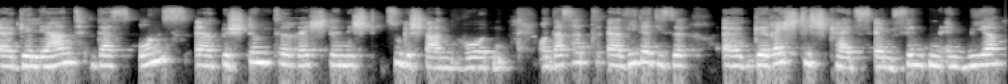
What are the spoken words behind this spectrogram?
äh, gelernt, dass uns äh, bestimmte Rechte nicht zugestanden wurden. Und das hat äh, wieder diese äh, Gerechtigkeitsempfinden in mir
